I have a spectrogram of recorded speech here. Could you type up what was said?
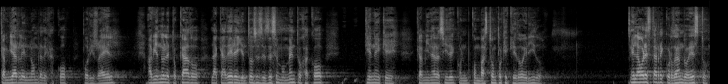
cambiarle el nombre de Jacob por Israel, habiéndole tocado la cadera y entonces desde ese momento Jacob tiene que caminar así con, con bastón porque quedó herido. Él ahora está recordando esto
